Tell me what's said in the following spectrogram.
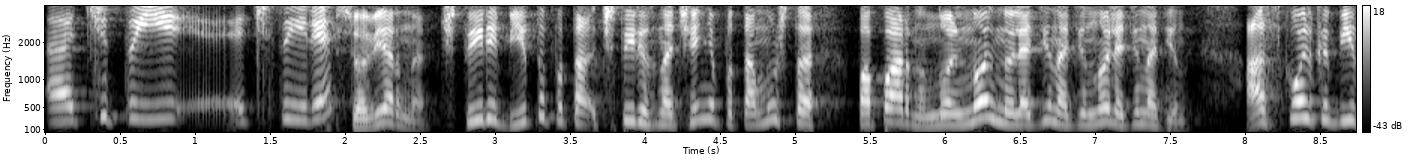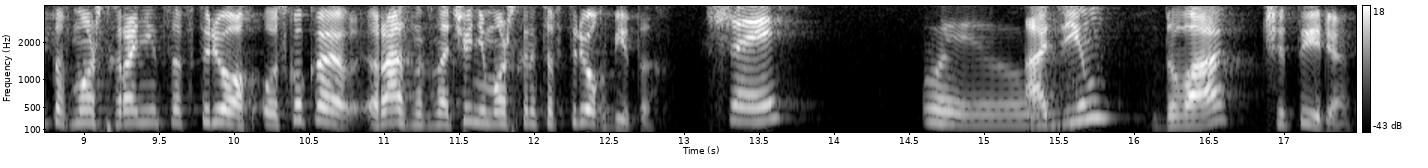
Э, четыре. Четыре. Все верно. 4 бита, 4 значения, потому что попарно 0,0, 0,1, 1,0, 1,1. А сколько битов может храниться в трех? О, сколько разных значений может храниться в трех битах? Шесть. Ой. э, 1, 2, 4.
